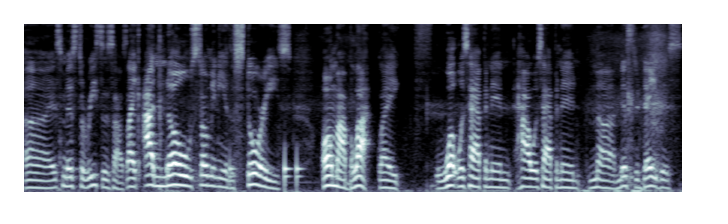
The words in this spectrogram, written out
Uh it's mr reese's house. Like i know so many of the stories on my block like what was happening how was happening. Uh, mr davis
